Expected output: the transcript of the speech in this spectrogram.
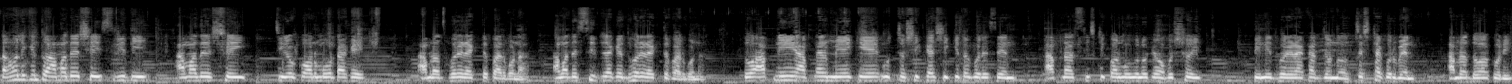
তাহলে কিন্তু আমাদের সেই স্মৃতি, আমাদের সেই চিরকর্মটাকে আমরা ধরে রাখতে পারব না। আমাদের স্মৃতিটাকে ধরে রাখতে পারব না। তো আপনি আপনার মেয়েকে উচ্চশিক্ষায় শিক্ষিত করেছেন। আপনার সৃষ্টিকর্মগুলোকে অবশ্যই তিনি ধরে রাখার জন্য চেষ্টা করবেন। আমরা দোয়া করি।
